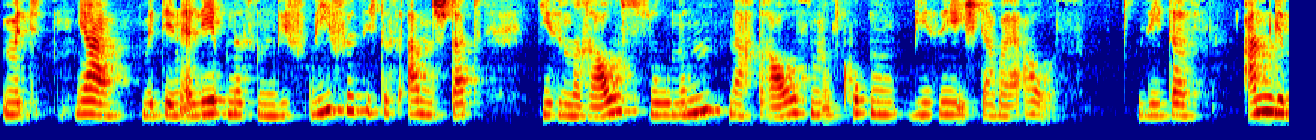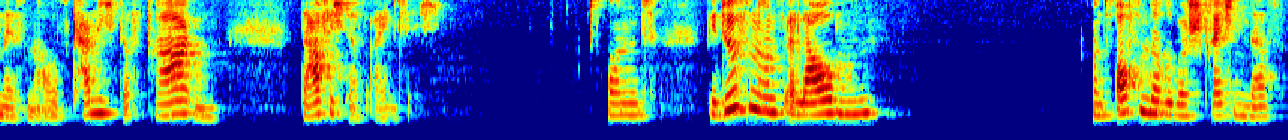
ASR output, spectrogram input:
mit, ja, mit den Erlebnissen? Wie, wie fühlt sich das an, statt diesem Rauszoomen nach draußen und gucken, wie sehe ich dabei aus? Sieht das angemessen aus? Kann ich das tragen? Darf ich das eigentlich? Und wir dürfen uns erlauben und offen darüber sprechen, dass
